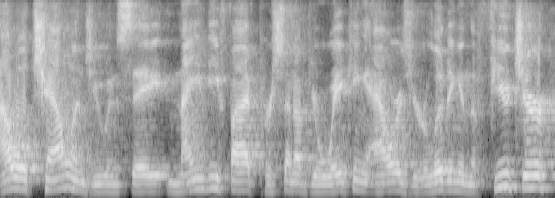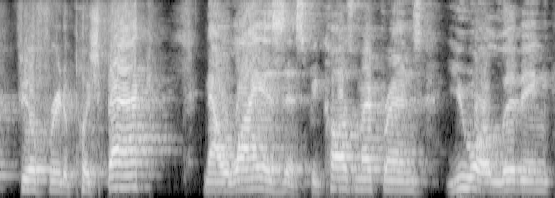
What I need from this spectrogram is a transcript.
I will challenge you and say 95% of your waking hours you're living in the future. Feel free to push back. Now, why is this? Because, my friends, you are living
